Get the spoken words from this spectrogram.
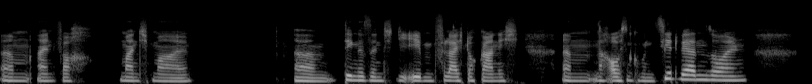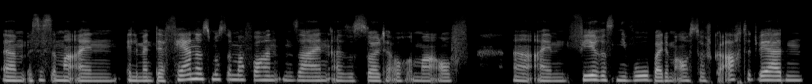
ähm, einfach manchmal ähm, Dinge sind, die eben vielleicht noch gar nicht ähm, nach außen kommuniziert werden sollen. Ähm, es ist immer ein Element der Fairness muss immer vorhanden sein, also es sollte auch immer auf äh, ein faires Niveau bei dem Austausch geachtet werden.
